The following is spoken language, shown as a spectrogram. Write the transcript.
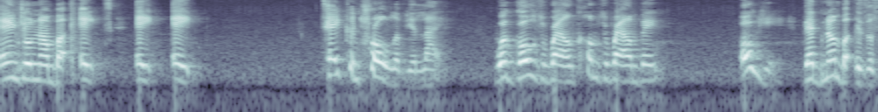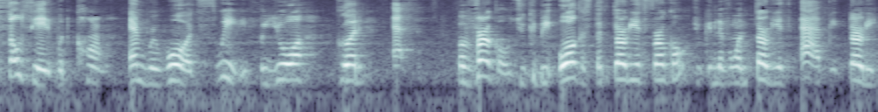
Angel number 888. Take control of your life. What goes around comes around, baby. Oh, yeah. That number is associated with karma and rewards, sweetie, for your good. For Virgos, you could be August the 30th Virgo. You can live on 30th Ave, be 30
